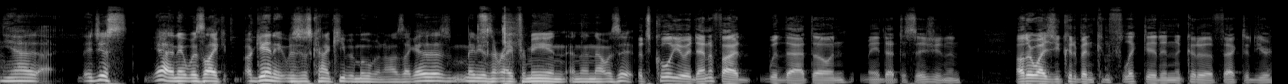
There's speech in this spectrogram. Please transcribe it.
Yeah, they just yeah, and it was like again, it was just kind of keep it moving. I was like, eh, this maybe isn't right for me, and, and then that was it. It's cool you identified with that though and made that decision. And otherwise, you could have been conflicted, and it could have affected your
